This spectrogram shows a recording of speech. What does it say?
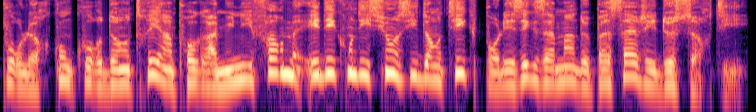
pour leur concours d'entrée un programme uniforme et des conditions identiques pour les examens de passage et de sortie.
